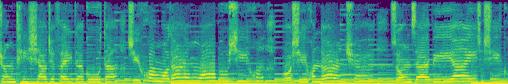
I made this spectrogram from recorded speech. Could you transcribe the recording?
种啼笑皆非的孤单，喜欢我的人我不喜欢，我喜欢的人却总在彼岸。已经习惯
